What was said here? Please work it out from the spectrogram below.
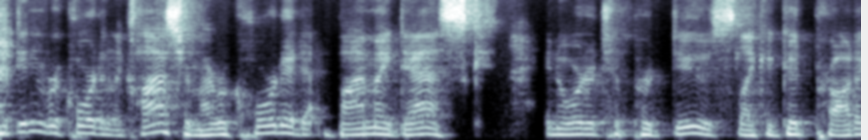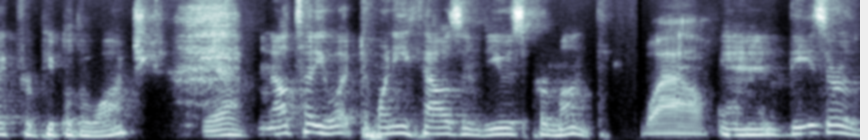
i didn't record in the classroom. I recorded by my desk in order to produce like a good product for people to watch. Yeah. And i'll tell you what 20000 views per month. Wow. And these are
